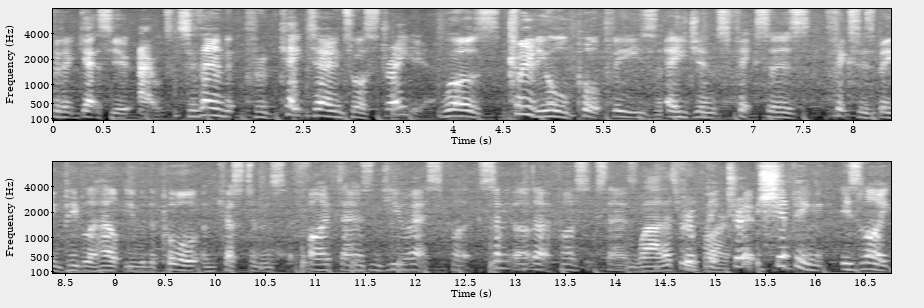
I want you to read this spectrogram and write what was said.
But it gets you out. So then, from Cape Town to Australia was including all port fees, agents, fixers. Fixers being people who help you with the port and customs. Five thousand US, fi- something like that. Five six thousand Wow, that's really for a big trip. Shipping is like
